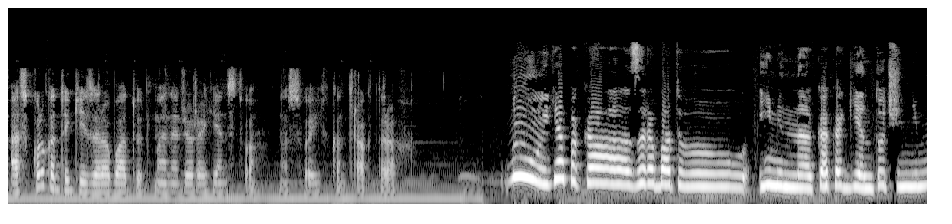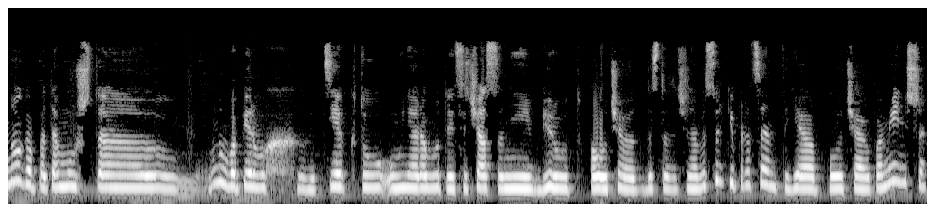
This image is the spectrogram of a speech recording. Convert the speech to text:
А сколько такие зарабатывают менеджеры агентства на своих контракторах? Ну, я пока зарабатываю именно как агент очень немного, потому что, ну, во-первых, те, кто у меня работает сейчас, они берут, получают достаточно высокий процент, я получаю поменьше.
